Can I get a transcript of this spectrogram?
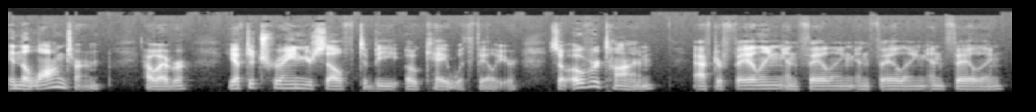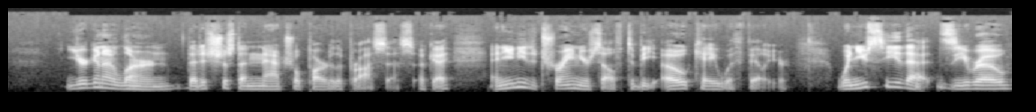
In the long term, however, you have to train yourself to be okay with failure. So over time, after failing and failing and failing and failing, you're going to learn that it's just a natural part of the process, okay? And you need to train yourself to be okay with failure. When you see that zero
